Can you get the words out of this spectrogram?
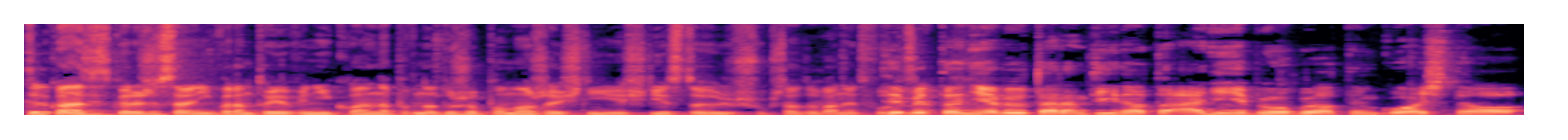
tylko nazwisko reżysera nie gwarantuje wyniku, ale na pewno dużo pomoże, jeśli, jeśli jest to już ukształtowany twórca. Gdyby to nie był Tarantino, to ani nie byłoby o tym głośno,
